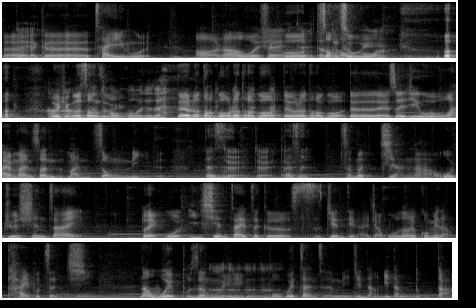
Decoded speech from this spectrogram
呃那个蔡英文哦，然后我选对过宋楚瑜过，我也选过宋楚瑜啊投过，对不对？对，我都投过，我都投过，对我都投过，对对对，所以其实我我还蛮算蛮中立的，但是对对对。但是怎么讲啊？我觉得现在对我以现在这个时间点来讲，我认为国民党太不争气。那我也不认为我会赞成民进党一党独大，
